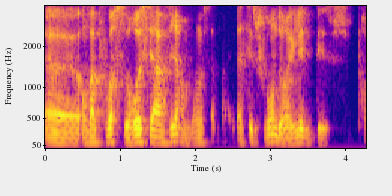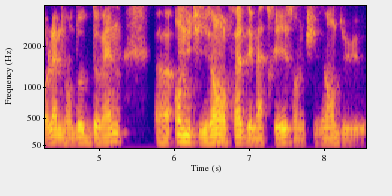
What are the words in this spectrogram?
euh, on va pouvoir se resservir assez souvent de régler des problèmes dans d'autres domaines en utilisant en fait des matrices, en utilisant du,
